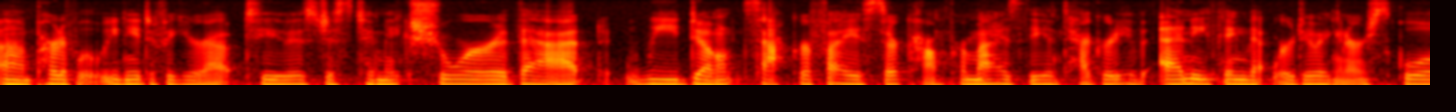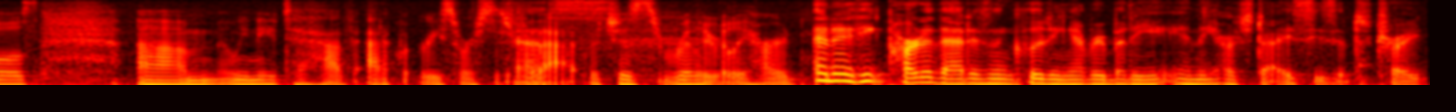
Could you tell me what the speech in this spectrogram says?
um, part of what we need to figure out too is just to make sure that we don't sacrifice or compromise the integrity of anything that we're doing in our schools. Um, we need to have adequate resources yes. for that, which is really really hard. And I think part of that is including everybody in the Archdiocese of Detroit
